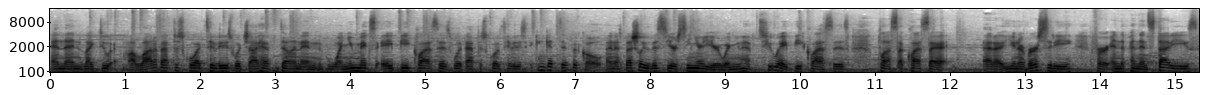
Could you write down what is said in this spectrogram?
and then like do a lot of after school activities which I have done and when you mix AP classes with after school activities it can get difficult. And especially this year senior year when you have two AP classes plus a class that at a university for independent studies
